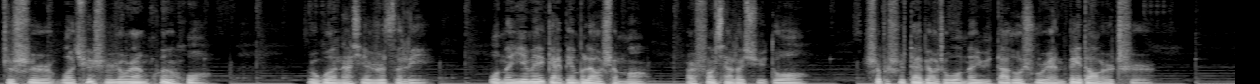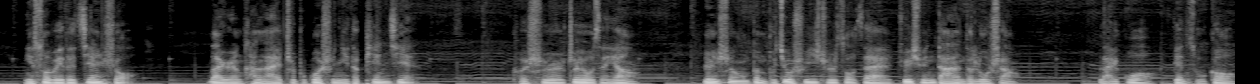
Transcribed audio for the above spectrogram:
只是我确实仍然困惑：如果那些日子里，我们因为改变不了什么而放下了许多。是不是代表着我们与大多数人背道而驰？你所谓的坚守，外人看来只不过是你的偏见。可是这又怎样？人生本不就是一直走在追寻答案的路上，来过便足够。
